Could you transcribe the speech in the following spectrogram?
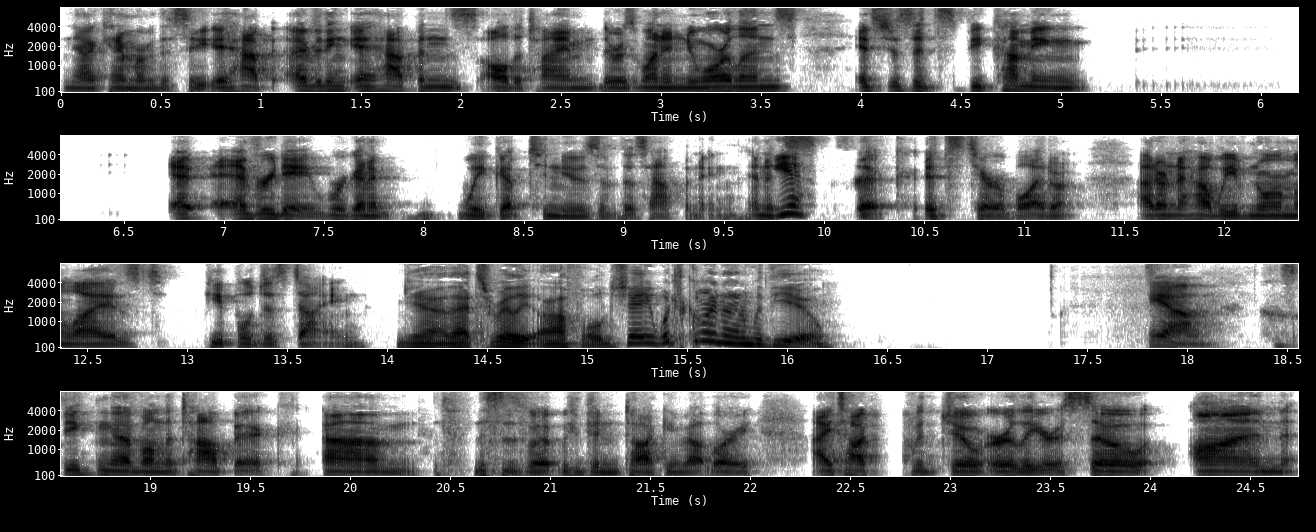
now I can't remember the city. It happened. Everything it happens all the time. There was one in New Orleans. It's just it's becoming e- every day we're gonna wake up to news of this happening, and it's Yeah. sick. It's terrible. I don't I don't know how we've normalized people just dying. Yeah, that's really awful. Jay, what's going on with you? Yeah. Speaking of on the topic, um, this is what we've been talking about, Lori. I talked with Joe earlier. So on,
